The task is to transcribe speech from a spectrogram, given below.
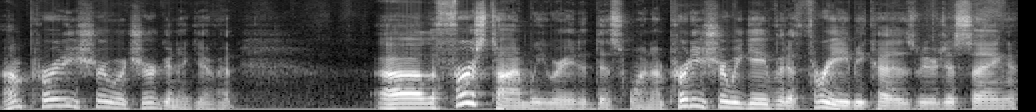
I'm pretty sure what you're gonna give it. Uh, the first time we rated this one, I'm pretty sure we gave it a three because we were just saying,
